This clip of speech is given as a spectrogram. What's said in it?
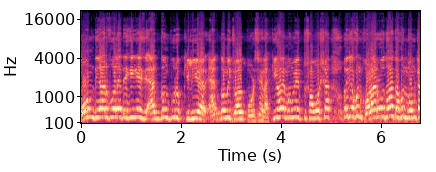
মোম দেওয়ার ফলে দেখি গেছি, একদম পুরো ক্লিয়ার একদমই জল পড়ছে না। কি হয়, মোমে একটু সমস্যা? ওই যখন কড়া রোদ হয়, তখন মোমটা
